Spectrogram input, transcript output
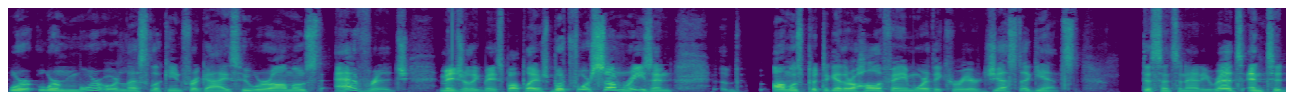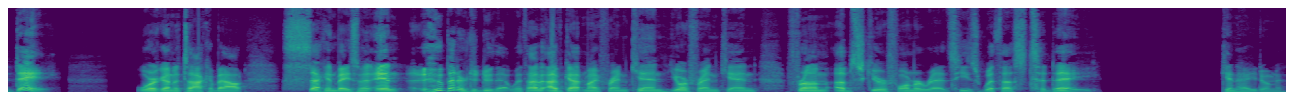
We're, we're more or less looking for guys who were almost average Major League Baseball players, but for some reason almost put together a Hall of Fame worthy career just against the Cincinnati Reds. And today we're going to talk about second baseman. And who better to do that with? I've got my friend Ken, your friend Ken from Obscure Former Reds. He's with us today. Ken, how you doing, man?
